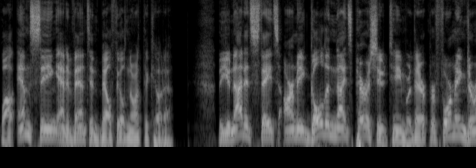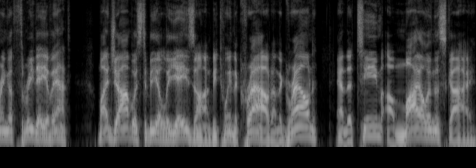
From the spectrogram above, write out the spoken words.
while emceeing an event in Belfield, North Dakota. The United States Army Golden Knights parachute team were there performing during a three day event. My job was to be a liaison between the crowd on the ground and the team a mile in the sky.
